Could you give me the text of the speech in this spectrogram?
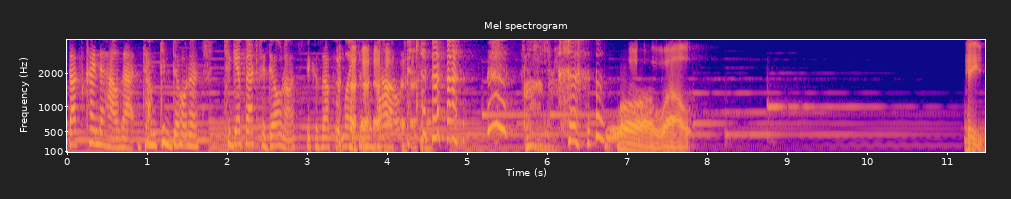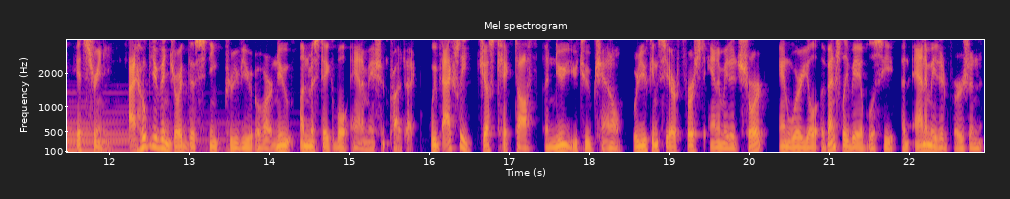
that's kind of how that Dunkin' Donuts to get back to donuts because that's what life is about. oh wow. Hey, it's Srini. I hope you've enjoyed this sneak preview of our new Unmistakable Animation project. We've actually just kicked off a new YouTube channel where you can see our first animated short and where you'll eventually be able to see an animated version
